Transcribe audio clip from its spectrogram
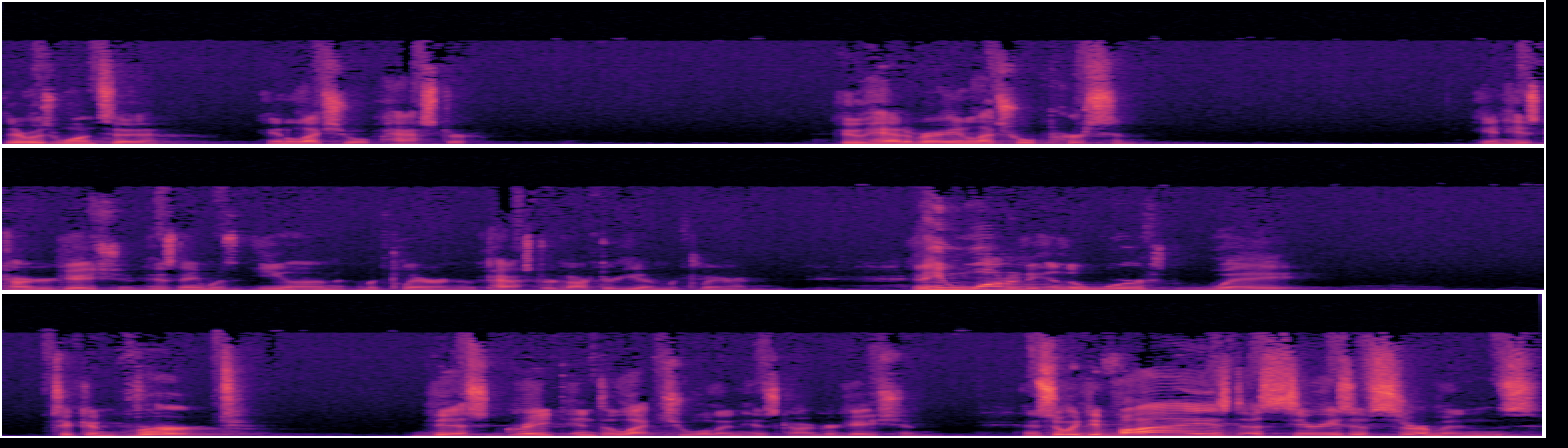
There was once an intellectual pastor who had a very intellectual person in his congregation. His name was Ian Maclaren, the pastor, Dr. Ian Maclaren. And he wanted, in the worst way, to convert this great intellectual in his congregation. And so he devised a series of sermons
